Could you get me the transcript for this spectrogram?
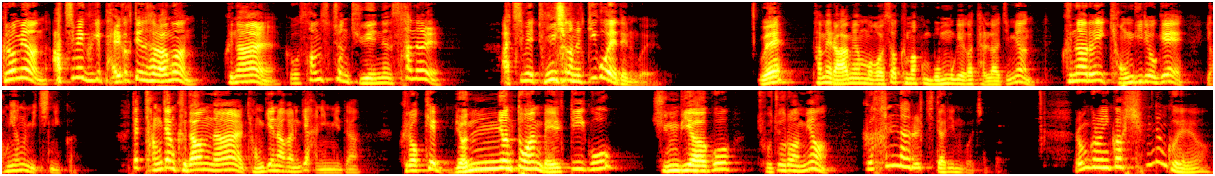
그러면 아침에 그게 발각된 사람은 그날 그 선수촌 뒤에 있는 산을 아침에 두 시간을 뛰고 와야 되는 거예요. 왜? 밤에 라면 먹어서 그만큼 몸무게가 달라지면 그날의 경기력에 영향을 미치니까. 근데 당장 그 다음날 경기에 나가는 게 아닙니다. 그렇게 몇 년 동안 매일 뛰고 준비하고 조절하며 그 한날을 기다리는 거죠. 여러분 그러니까 힘든 거예요.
